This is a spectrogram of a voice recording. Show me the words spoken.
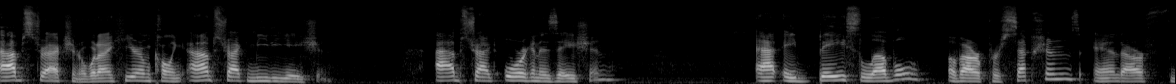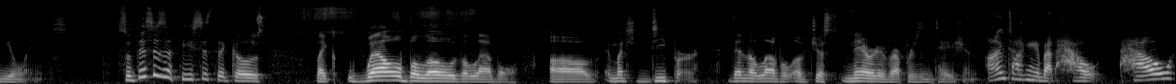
abstraction, or what I hear I'm calling abstract mediation, abstract organization at a base level of our perceptions and our feelings. So this is a thesis that goes like well below the level of and much deeper than the level of just narrative representation. I'm talking about how how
